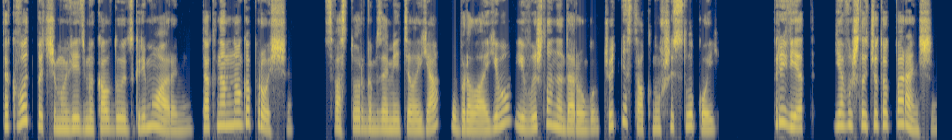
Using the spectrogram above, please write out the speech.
Так вот почему ведьмы колдуют с гримуарами. Так намного проще. С восторгом заметила я, убрала его и вышла на дорогу, чуть не столкнувшись с Лукой. «Привет!» Я вышла чуток пораньше»,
